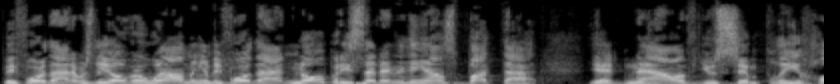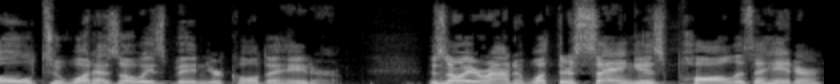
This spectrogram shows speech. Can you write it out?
Before that, it was the overwhelming, and before that, nobody said anything else but that. Yet now, if you simply hold to what has always been, you're called a hater. There's no way around it. What they're saying is Paul is a hater,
